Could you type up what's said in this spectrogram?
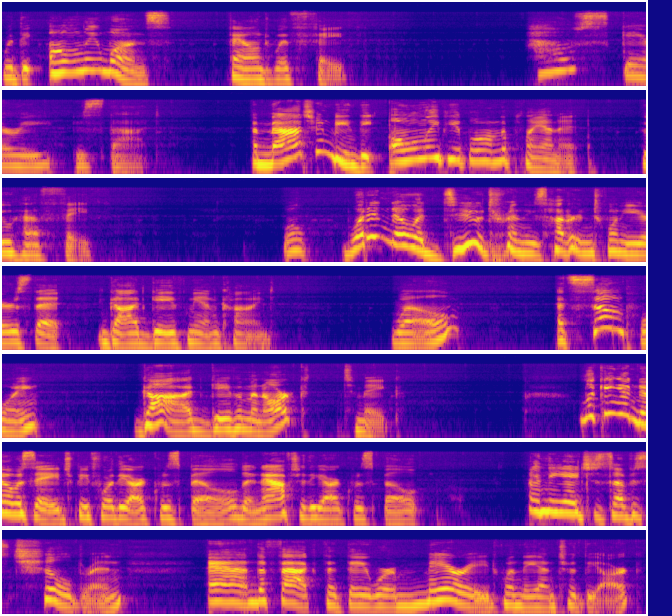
were the only ones found with faith. How scary is that? Imagine being the only people on the planet who have faith. Well, what did Noah do during these 120 years that God gave mankind? Well, at some point, God gave him an ark to make. Looking at Noah's age before the ark was built and after the ark was built, and the ages of his children, and the fact that they were married when they entered the ark,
